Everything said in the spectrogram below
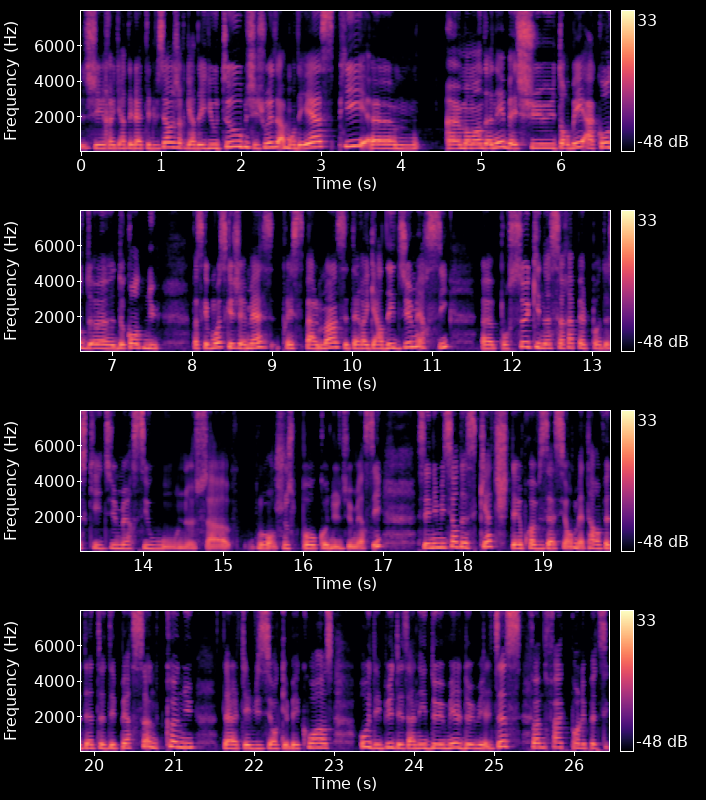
J'ai regardé la télévision, j'ai regardé YouTube, j'ai joué à mon DS, puis euh, à un moment donné, ben, je suis tombée à cause de, contenu. Parce que moi, ce que j'aimais principalement, c'était regarder Dieu merci. Euh, pour ceux qui ne se rappellent pas de ce qui est Dieu merci ou ne savent, juste pas connu Dieu merci, c'est une émission de sketch d'improvisation mettant en vedette des personnes connues de la télévision québécoise au début des années 2000-2010. Fun fact pour les petits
